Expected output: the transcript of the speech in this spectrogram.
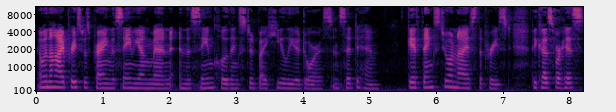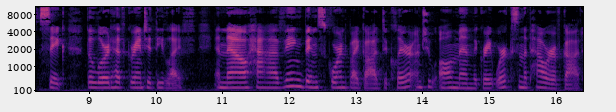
And when the high priest was praying, the same young men in the same clothing stood by Heliodorus and said to him, Give thanks to Onias the priest, because for his sake the Lord hath granted thee life. And thou, having been scorned by God, declare unto all men the great works and the power of God.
